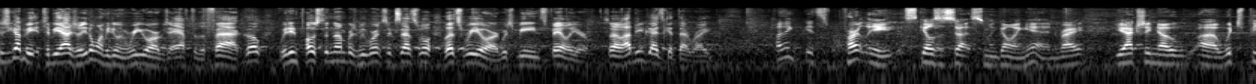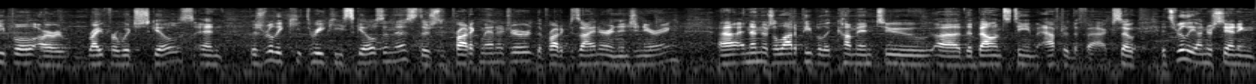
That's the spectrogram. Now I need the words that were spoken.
Because you got to be, to be agile, you don't want to be doing reorgs after the fact. Oh, we didn't post the numbers, we weren't successful, let's reorg, which means failure. So how do you guys get that right? I think it's partly skills assessment going in, right? You actually know uh, which people are right for which skills, and there's really key, three key skills in this. There's the product manager, the product designer, and engineering. Uh, and then there's a lot of people that come into uh, the balance team after the fact. So it's really understanding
